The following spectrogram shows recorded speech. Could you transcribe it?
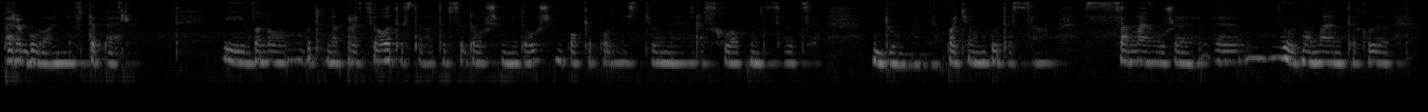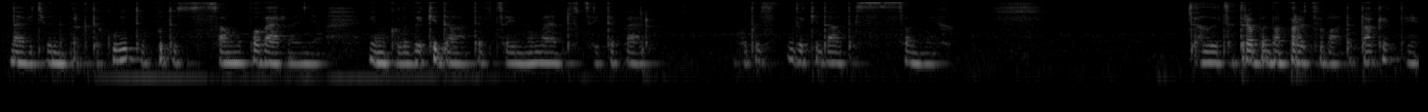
перебування в тепер. І воно буде напрацьовувати, ставати все довшим і довшим, поки повністю не розхлопнеться оце думання. Потім буде сам, саме вже е, в моменти, коли навіть ви не практикуєте, буде самоповернення. Інколи викидати в цей момент, в цей тепер, буде викидати з самих. Але це треба напрацювати, так як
